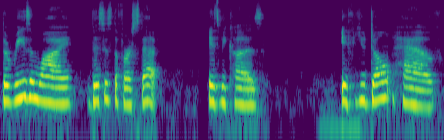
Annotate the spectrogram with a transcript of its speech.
The reason why this is the first step is because if you don't have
